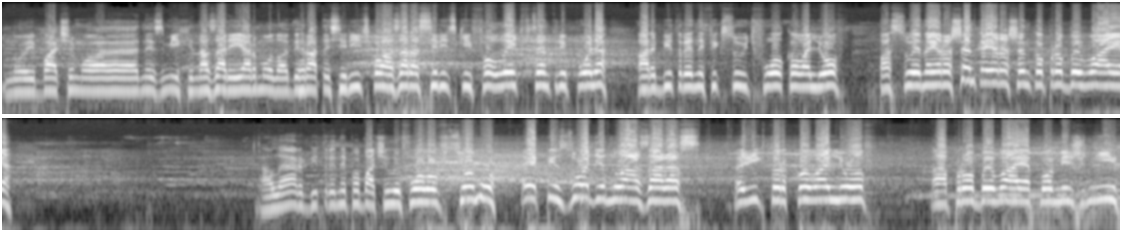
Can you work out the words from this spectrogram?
Ну і бачимо, е, не зміг і Назарій Ярмола обіграти Сіріцького. А зараз Сіріцький фолить в центрі поля. Арбітри не фіксують фол. Ковальов пасує на Ярошенка. Ярошенко пробиває. Але арбітри не побачили фолу в цьому епізоді. Ну а зараз Віктор Ковальов пробиває поміж ніг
